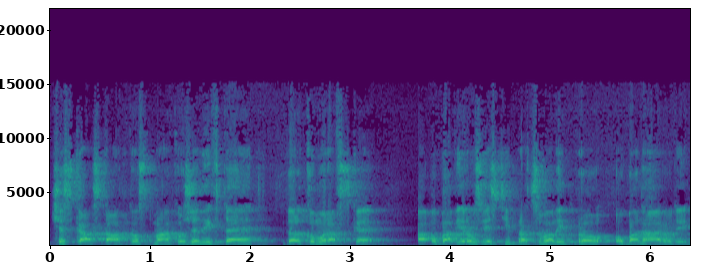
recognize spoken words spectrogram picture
česká státnost má kořeny v té velkomoravské a oba věrozvěsti pracovali pro oba národy.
